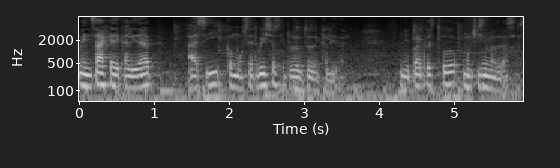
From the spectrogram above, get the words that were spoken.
mensaje de calidad, así como servicios y productos de calidad. De mi parte es todo. Muchísimas gracias.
